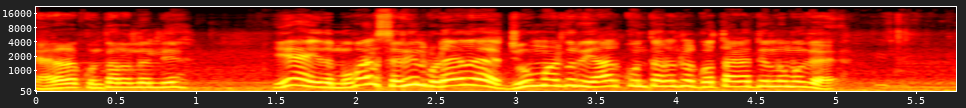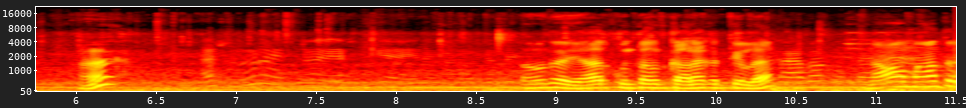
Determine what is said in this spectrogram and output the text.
ಯಾರ್ಯಾರು ಕುಂತಾರಲ್ಲ ಏ, ಇದು ಮೊಬೈಲ್ ಸರಿ ಇಲ್ಲ ಬಿಡ ಜೂಮ್ ಮಾಡಿದ್ರು ಯಾರು ಕುಂತಾರ ಅಂತ ಗೊತ್ತಾಗತ್ತಿಲ್ಲ ನಮಗೆ. ಹಾಂ ಹೌದಾ, ಯಾರು ಕುಂತಾರ ಅಂತ ಕಾಣಕತ್ತಿಲ್ಲ. ನಾವು ಮಾತ್ರ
